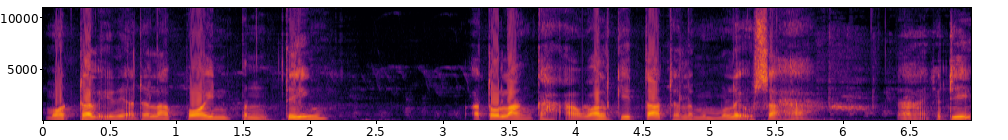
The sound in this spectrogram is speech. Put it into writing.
Modal ini adalah poin penting atau langkah awal kita dalam memulai usaha. Nah jadi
